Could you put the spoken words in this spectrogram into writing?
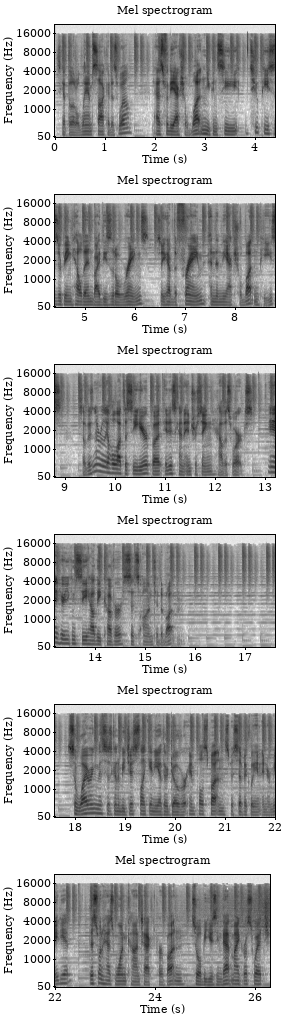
It's got the little lamp socket as well. As for the actual button, you can see two pieces are being held in by these little rings. So you have the frame and then the actual button piece. So there's not really a whole lot to see here, but it is kind of interesting how this works. And here you can see how the cover sits onto the button. So wiring this is going to be just like any other Dover Impulse button, specifically an intermediate. This one has one contact per button, so we'll be using that micro switch.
